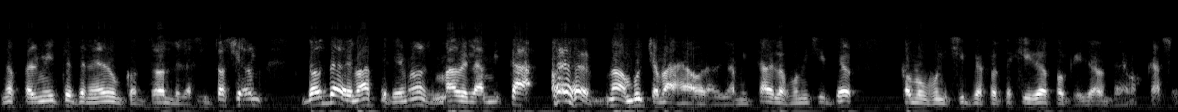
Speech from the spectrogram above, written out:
nos permite tener un control de la situación, donde además tenemos más de la mitad, no, mucho más ahora, de la mitad de los municipios como municipios protegidos, porque ya no tenemos casos.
